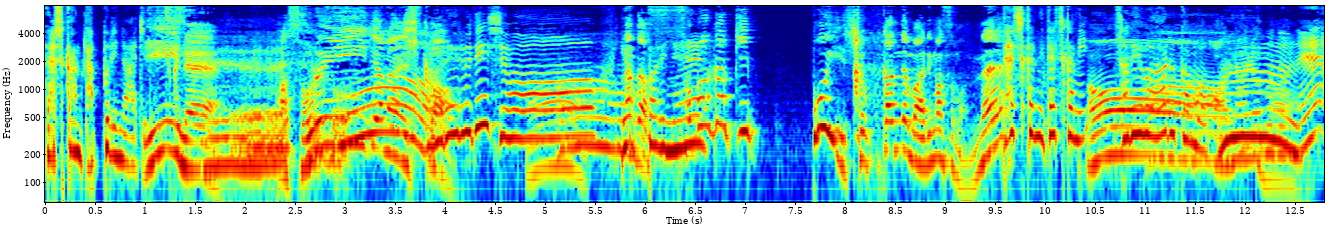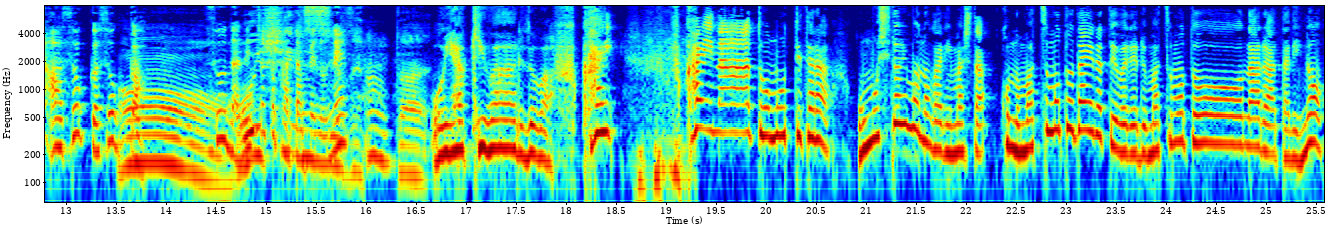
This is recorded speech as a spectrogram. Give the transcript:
だし感たっぷりの味でいいね。あそれいいじゃないですか。作れるでしょやっぱりね。がきっぽい食感でもありますもんね確かに確かに。それはあるかも。あなるほどうんねあそっかそっかそそうだねちょっと固めのねおやきワールドは深い。深いなと思ってたら、面白いものがありました。この松本平と言われる松本のあるあたりの、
